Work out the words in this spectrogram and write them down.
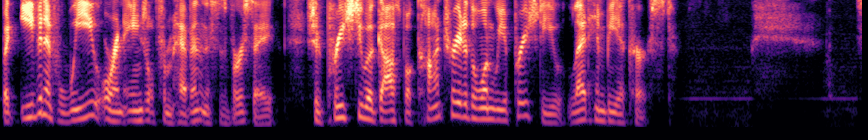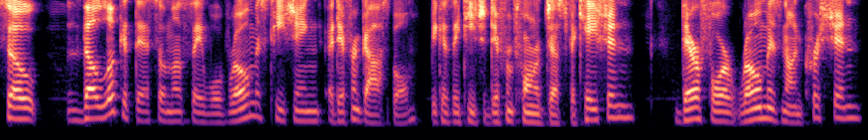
But even if we or an angel from heaven, this is verse 8, should preach to you a gospel contrary to the one we have preached to you, let him be accursed. So they'll look at this and they'll say, well, Rome is teaching a different gospel because they teach a different form of justification. Therefore, Rome is non Christian.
